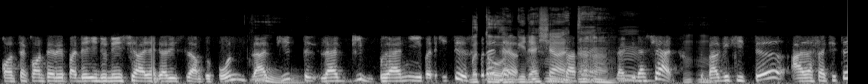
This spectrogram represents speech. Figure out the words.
konten-konten daripada Indonesia yang dari Islam tu pun lagi te- lagi berani pada kita Betul. sebenarnya. Lagi dahsyat. Tapi- Ha-ha. Lagi dahsyat. Mm-mm. Bagi kita alasan kita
